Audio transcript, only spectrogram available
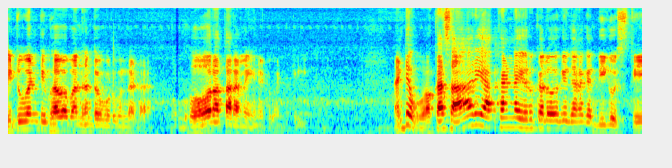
ఎటువంటి భవబంధంతో కూడుకుందట? ఘోరతరమైనటువంటి. అంటే ఒకసారి అఖండ ఎరుకలోకి గనక దిగొస్తే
